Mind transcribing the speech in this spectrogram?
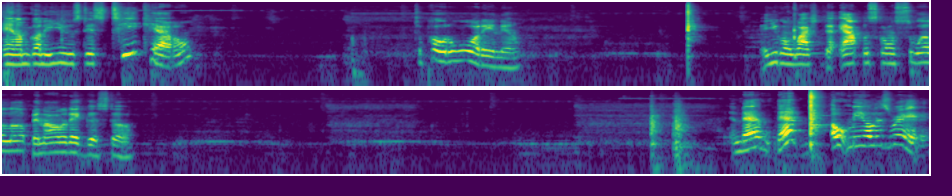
And I'm going to use this tea kettle to pour the water in there. And you're going to watch the apples going to swell up and all of that good stuff. And that, that oatmeal is ready.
